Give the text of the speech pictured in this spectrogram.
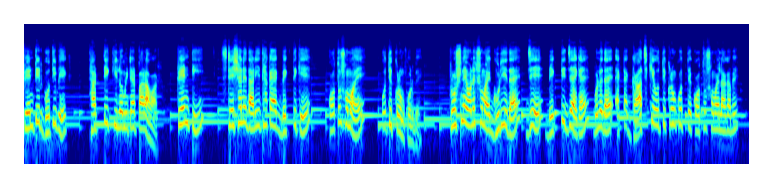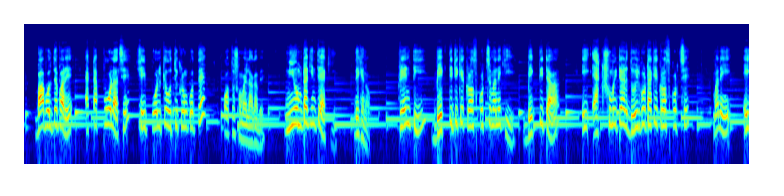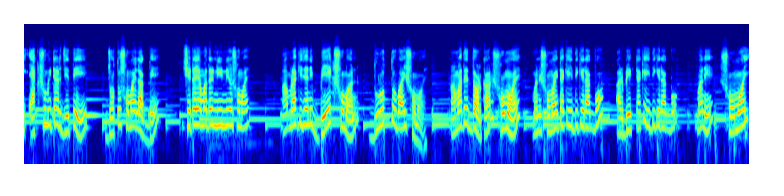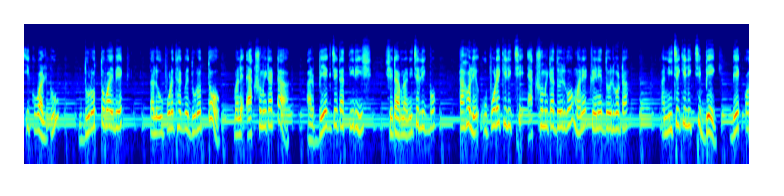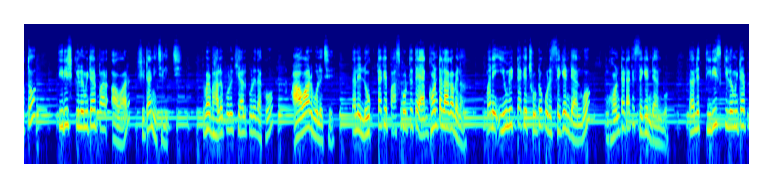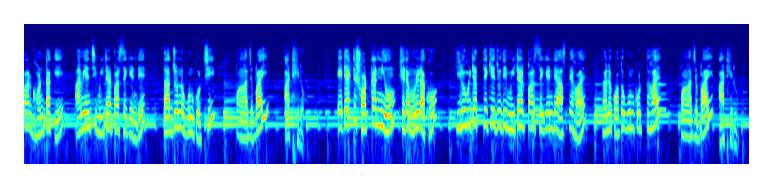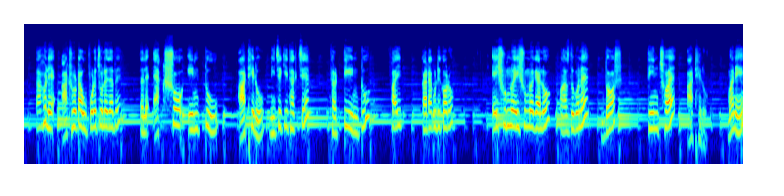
ট্রেনটির গতিবেগ thirty kilometre per hour. ট্রেনটি স্টেশনে দাঁড়িয়ে থাকা এক ব্যক্তিকে কত সময়ে অতিক্রম করবে? প্রশ্নে অনেক সময় ঘুরিয়ে দেয় যে ব্যক্তির জায়গায় বলে দেয়, একটা গাছকে অতিক্রম করতে কত সময় লাগাবে? বা বলতে পারে, একটা পোল আছে, সেই পোলকে অতিক্রম করতে কত সময় লাগাবে? নিয়মটা কিন্তু একই। দেখে নাও। ট্রেনটি ব্যক্তিটিকে ক্রস করছে মানে কি? ব্যক্তিটা এই একশো মিটার দৈর্ঘ্যটাকে ক্রস করছে। মানে এই একশো মিটার যেতে যত সময় লাগবে, সেটাই আমাদের নির্ণয় সময়। আমরা কি জানি বেগ সমান দূরত্ব বাই সময়। আমাদের দরকার সময় মানে সময়টাকে এদিকে রাখব আর বেগটাকে এইদিকে রাখব। মানে সময় ইকুয়াল টু দূরত্ব বাই বেগ। তাহলে উপরে থাকবে দূরত্ব মানে একশো মিটারটা, আর বেগ যেটা তিরিশ, সেটা আমরা নিচে লিখব। তাহলে উপরে কি লিখছি? একশো মিটার দৈর্ঘ্য মানে ট্রেনের দৈর্ঘ্যটা। আর নিচে কি লিখছি? বেগ। বেগ কত? তিরিশ কিলোমিটার পার আওয়ার সেটা নিচে লিখছি। এবার ভালো করে খেয়াল করে দেখো আওয়ার বলেছে, তাহলে লোকটাকে পাস করতে তো এক ঘণ্টা লাগাবে না। মানে ইউনিটটাকে ছোট করে সেকেন্ডে আনব, ঘন্টাটাকে সেকেন্ডে আনব। তাহলে তিরিশ কিলোমিটার পার ঘন্টাকে আমি আনছি মিটার পার সেকেন্ডে তার জন্য গুণ করছি পাঁচ বাই আঠেরো। এটা একটা শর্টকাট নিয়ম, সেটা মনে রাখো, কিলোমিটার থেকে যদি মিটার পার সেকেন্ডে আসতে হয়, তাহলে কত গুণ করতে হয়? পাঁচ বাই আঠেরো। তাহলে আঠেরোটা উপরে চলে যাবে। তাহলে একশো ইন্টু আঠেরো, নিচে কি থাকছে? থার্টি ইন্টু ফাইভ, কাটাকুটি করো। এই শূন্য এই শূন্য গেল পাঁচ দুগুণে দশ, তিন ছয়, আঠেরো। মানে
